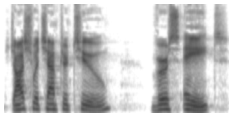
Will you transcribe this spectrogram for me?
Joshua chapter 2, verse 8.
